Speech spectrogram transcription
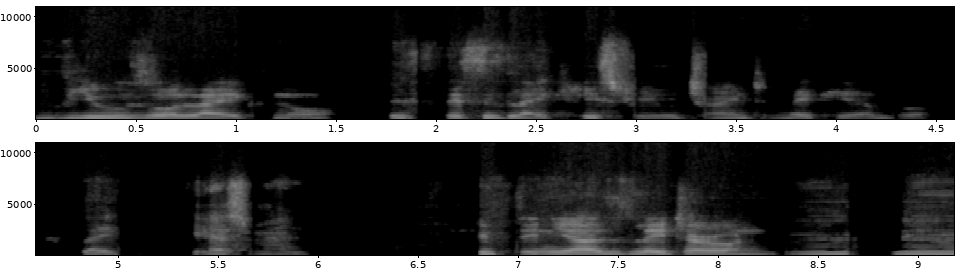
views or likes. No, this this is like history we're trying to make here, bro. Like yes, man. 15 years later on, mm-hmm.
